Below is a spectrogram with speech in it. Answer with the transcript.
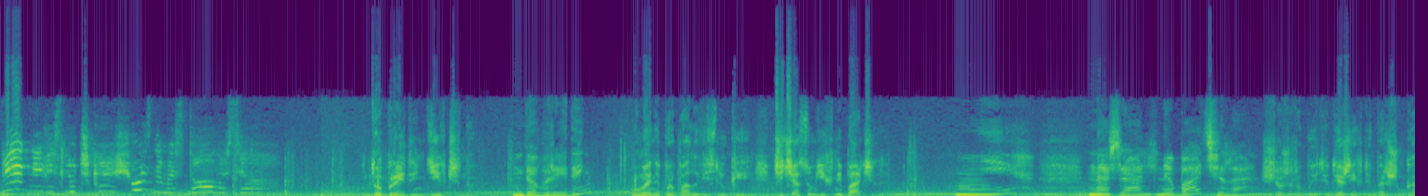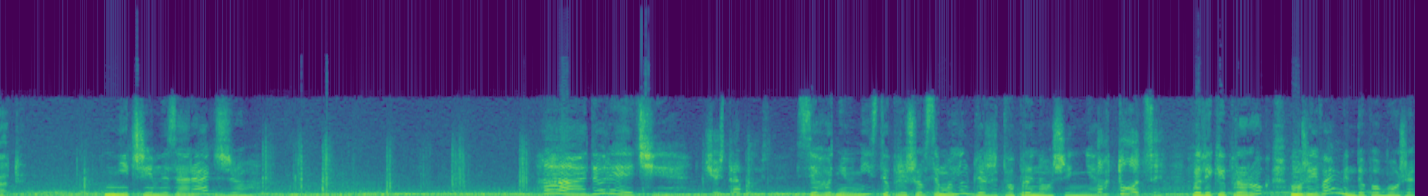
Бідні віслючки, що з ними сталося? Добрий день, дівчино. Добрий день. У мене пропали віслюки. Чи часом їх не бачили? Ні, на жаль, не бачила. Що ж робити? Де ж їх тепер шукати? Нічим не зараджу. А, до речі, Щось трапилось? сьогодні в місто прийшов Самуїл для жертвоприношення. А хто це? Великий пророк, може, і вам він допоможе.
